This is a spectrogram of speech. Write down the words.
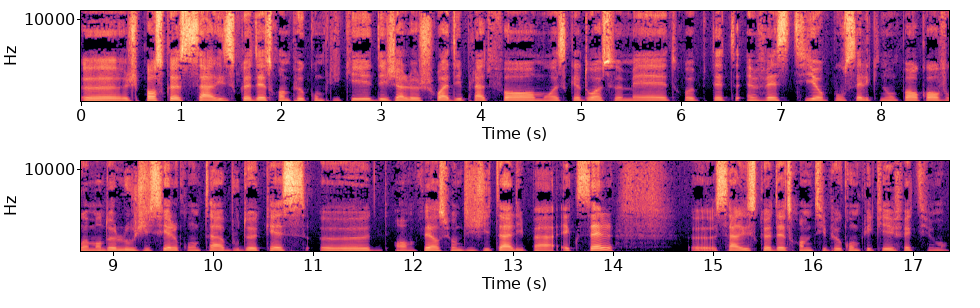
euh, je pense que ça risque d'être un peu compliqué. Déjà, le choix des plateformes, où est-ce qu'elle doit se mettre, peut-être investir pour celles qui n'ont pas encore vraiment de logiciel comptable ou de caisse euh, en version digitale et pas Excel. Euh, ça risque d'être un petit peu compliqué, effectivement.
